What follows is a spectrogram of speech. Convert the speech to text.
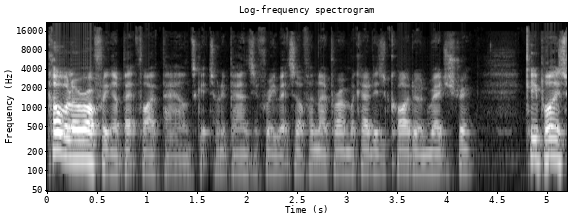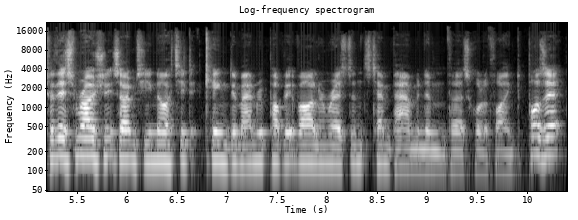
Coral are offering a bet five pounds, get twenty pounds in free bets offer. No promo code is required when registering. Key points for this promotion: it's open to United Kingdom and Republic of Ireland residents. Ten pound minimum first qualifying deposit.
